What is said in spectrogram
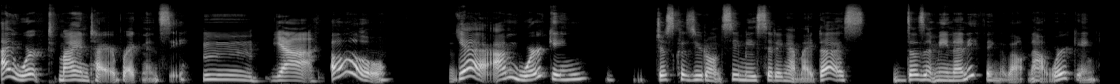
I worked my entire pregnancy. Mm, yeah. Oh, yeah, I'm working just because you don't see me sitting at my desk doesn't mean anything about not working.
